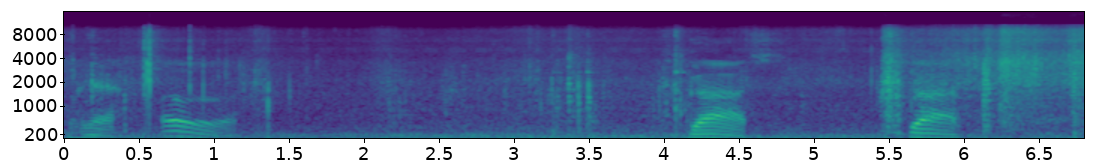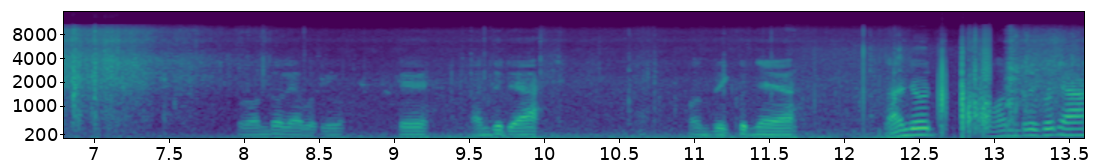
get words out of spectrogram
buahnya ya. Oh. Gas. Gas. Rondol ya bosku oke lanjut ya. Pohon berikutnya ya. Lanjut pohon berikutnya.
